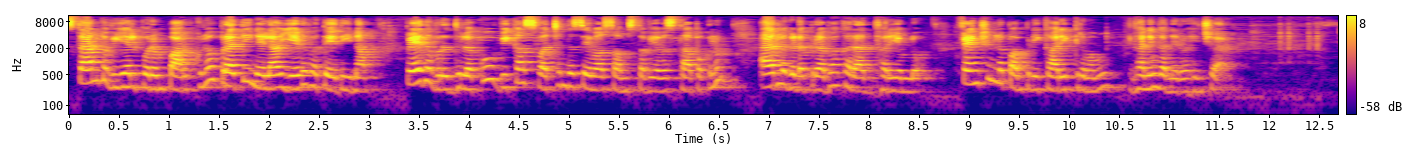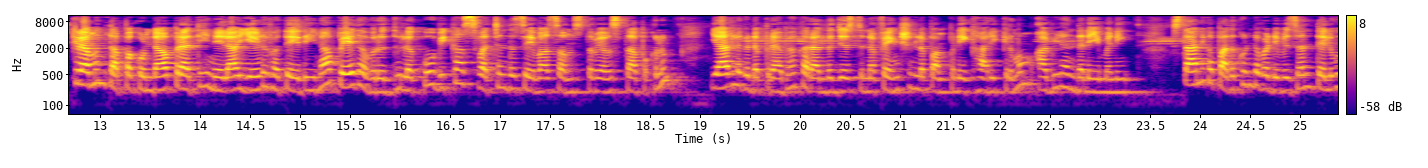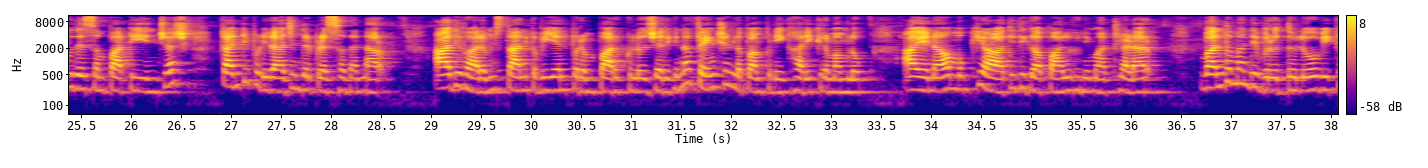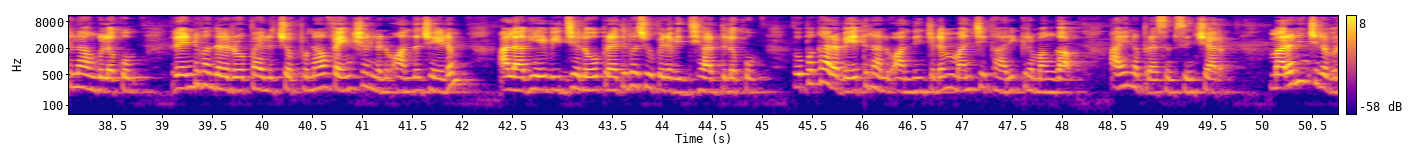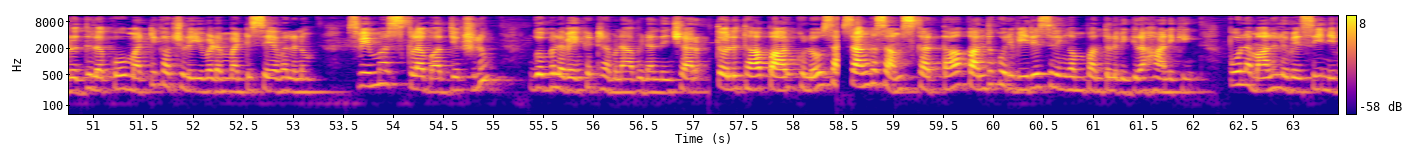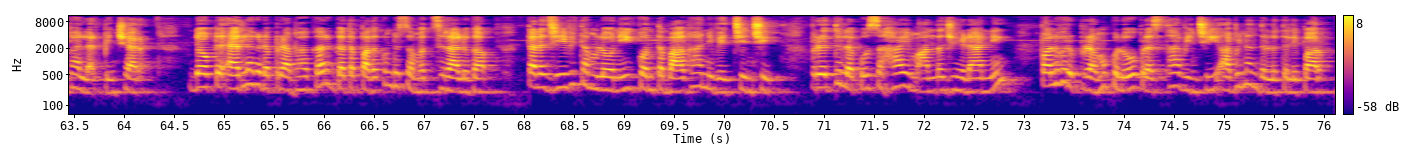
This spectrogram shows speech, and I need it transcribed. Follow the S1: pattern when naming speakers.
S1: స్థానిక విఎల్పురం పార్కులో ప్రతి నెల ఏడవ తేదీన పేద వృద్ధులకు వికాస్ స్వచ్ఛంద సేవా సంస్థ వ్యవస్థాపకులు యార్లగడ్డ ప్రభాకర్ ఆధ్వర్యంలో పెన్షన్ల పంపిణీ కార్యక్రమం ఘనంగా నిర్వహించారు. క్రమం తప్పకుండా ప్రతి నెల ఏడవ తేదీన పేద వృద్ధులకు వికాస్ స్వచ్ఛంద సేవా సంస్థ వ్యవస్థాపకులు యార్లగడ్డ ప్రభాకర్ అందజేస్తున్న పెన్షన్ల పంపిణీ కార్యక్రమం అభినందనీయమని స్థానిక పదకొండవ division Telugu Desam party incharge Kantipudi Rajendra Prasad అన్నారు. ఆదివారం స్థానిక విఎల్పురం పార్కులో జరిగిన పెన్షన్ల పంపిణీ కార్యక్రమంలో ఆయన ముఖ్య అతిథిగా పాల్గొని మాట్లాడారు. వంద మంది వృద్ధులు వికలాంగులకు రెండు వందల రూపాయల చొప్పున పెన్షన్లను అందజేయడం అలాగే విద్యలో ప్రతిభ చూపిన విద్యార్థులకు ఉపకార వేతనాలు అందించడం మంచి కార్యక్రమంగా ఆయన ప్రశంసించారు. మరణించిన వృద్ధులకు మట్టి ఖర్చులు ఇవ్వడం వంటి సేవలను స్విమ్మర్స్ క్లబ్ అధ్యక్షులు గుబ్బల వెంకటరమణ అభినందించారు. తొలుత పార్కులో సంఘ సంస్కర్త కందుకూరి వీరేశలింగం పంతుల విగ్రహానికి పూలమాలలు వేసి నివాళులర్పించారు. డాక్టర్ ఎర్లగడ ప్రభాకర్ గత పదకొండు సంవత్సరాలుగా తన జీవితంలోని కొంత భాగాన్ని వెచ్చించి వృద్ధులకు సహాయం అందజేయడాన్ని పలువురు ప్రముఖులు ప్రస్తావించి అభినందనలు తెలిపారు.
